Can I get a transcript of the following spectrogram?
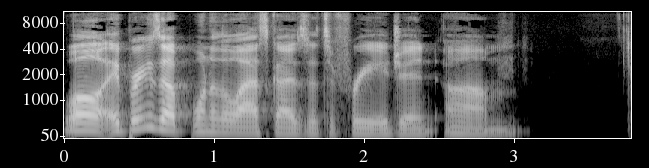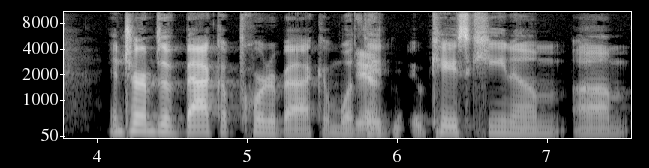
Well, it brings up one of the last guys that's a free agent. Um, in terms of backup quarterback and what Yeah. they do, Case Keenum. Um,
